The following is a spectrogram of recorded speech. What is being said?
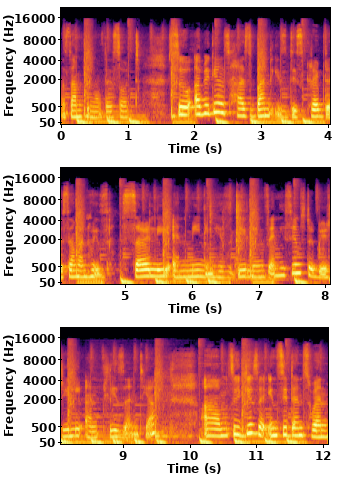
or something of the sort. So Abigail's husband is described as someone who is surly and mean in his dealings, and he seems to be really unpleasant. Yeah. Um, so it gives the incidents when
